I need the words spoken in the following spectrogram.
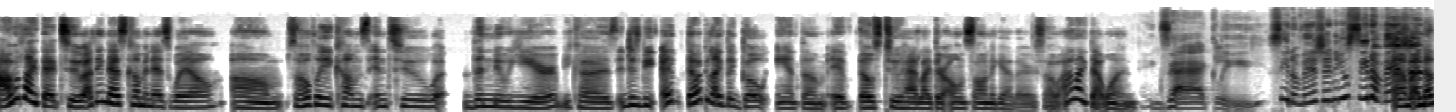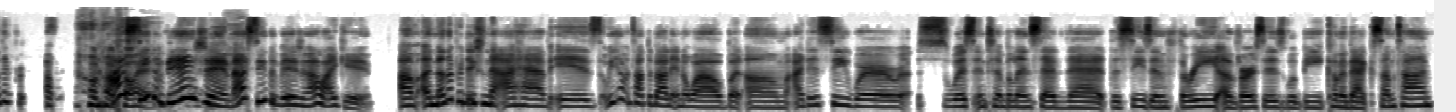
I would like that too. I think that's coming as well. Um, so hopefully it comes into the new year because it just be it, that would be like the goat anthem if those two had like their own song together. So I like that one. Exactly. See the vision. You see the um, vision. Um, another. Oh, oh no, I see the vision. I see the vision. I like it. Um, another prediction that I have is we haven't talked about it in a while, but um, I did see where Swizz and Timbaland said that the season three of Verzuz would be coming back sometime,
